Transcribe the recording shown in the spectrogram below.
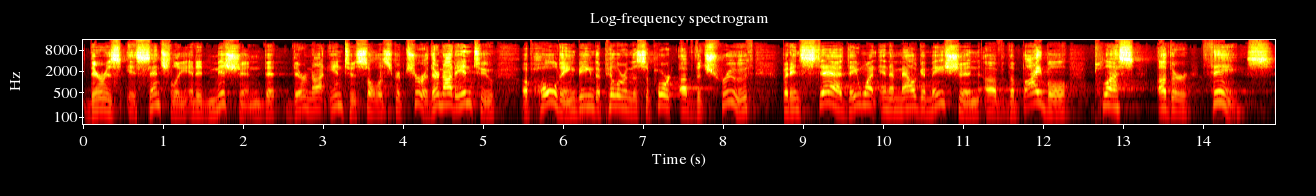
there is essentially an admission that they're not into sola scriptura. They're not into upholding, being the pillar and the support of the truth, but instead they want an amalgamation of the Bible plus other things.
